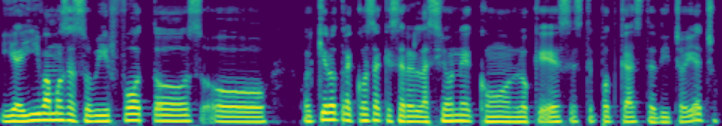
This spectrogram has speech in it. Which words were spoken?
y ahí vamos a subir fotos o cualquier otra cosa que se relacione con lo que es este podcast de dicho y hecho.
